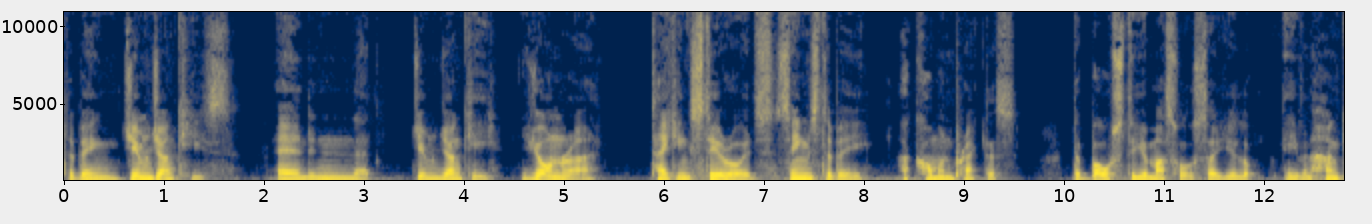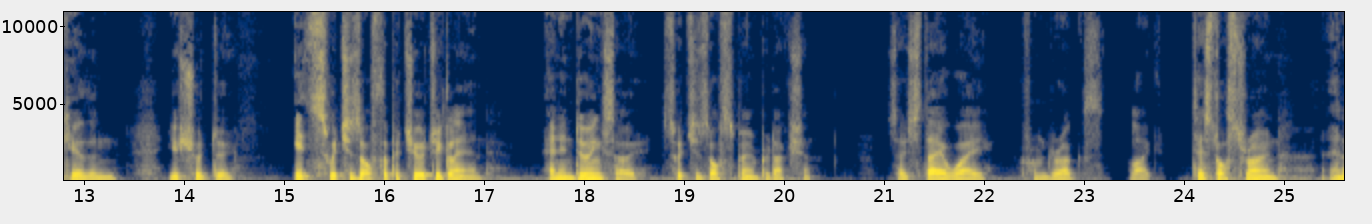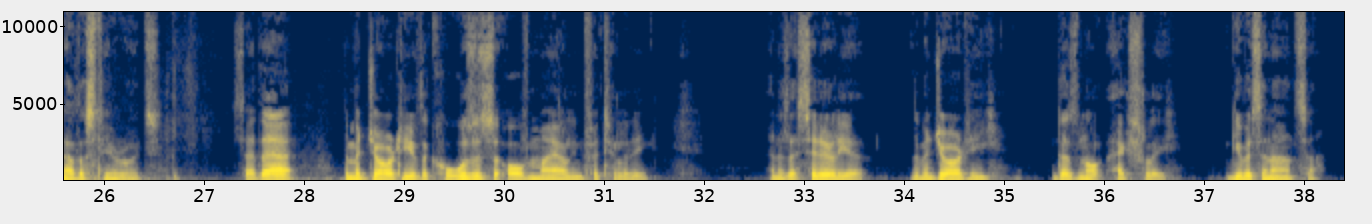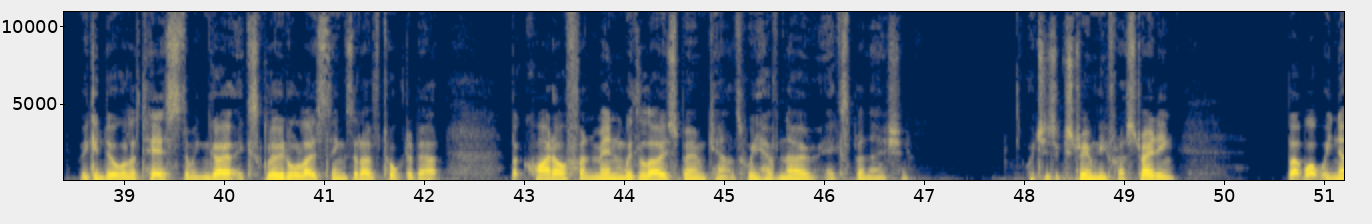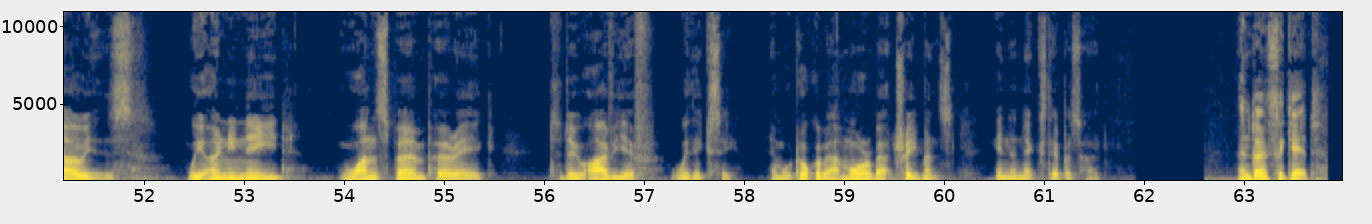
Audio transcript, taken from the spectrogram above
to being gym junkies. And in that gym junkie genre, taking steroids seems to be a common practice to bolster your muscles so you look even hunkier than you should do. It switches off the pituitary gland, and in doing so, switches off sperm production. So stay away from drugs like testosterone and other steroids. So they're the majority of the causes of male infertility. And as I said earlier, the majority does not actually give us an answer. We can do all the tests and we can go exclude all those things that I've talked about, but quite often, men with low sperm counts, we have no explanation, which is extremely frustrating. But what we know is we only need one sperm per egg to do IVF with ICSI, and we'll talk about more about treatments in the next episode. And don't forget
